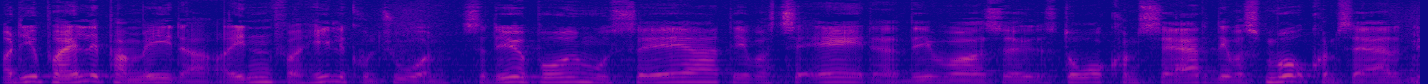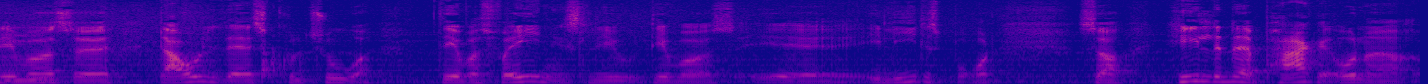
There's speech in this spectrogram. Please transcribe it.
Og det er jo på alle parametre og inden for hele kulturen. Så det er jo både museer, det er vores teater, det er vores øh, store koncerter, det er vores små koncerter, det er mm. vores øh, dagligdags kultur, det er vores foreningsliv, det er vores øh, elitesport. Så hele den der pakke under,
